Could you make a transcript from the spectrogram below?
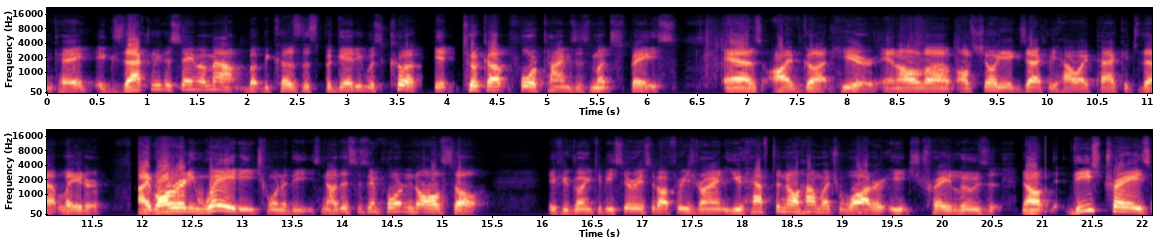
Okay, exactly the same amount, but because the spaghetti was cooked, it took up four times as much space as I've got here. And I'll, uh, I'll show you exactly how I package that later. I've already weighed each one of these. Now this is important also. If you're going to be serious about freeze drying, you have to know how much water each tray loses. Now these trays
